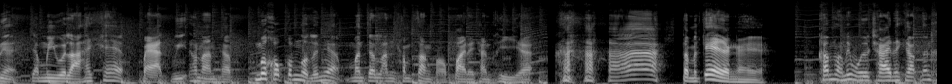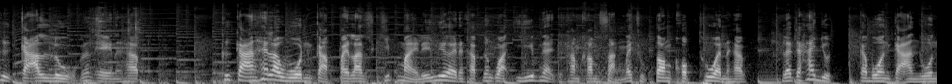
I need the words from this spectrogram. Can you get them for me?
เนี่ยจะมีเวลาให้แค่ 8 วิเท่านั้นครับ เมื่อครบกำหนดแล้วเนี่ย มันจะรันคำสั่งต่อไปในทันทีฮะ แต่มันแก้ยังไงคำสั่งที่ผมจะใช้นะครับ นั่นคือการลูปนั่นเองนะครับ คือการให้เราวนกลับไปรันสคริปต์ใหม่เรื่อยๆนะครับจนกว่าอีฟเนี่ยจะทำคำสั่งได้ถูกต้องครบถ้วนนะครับ และจะให้หยุดกระบวนการวน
